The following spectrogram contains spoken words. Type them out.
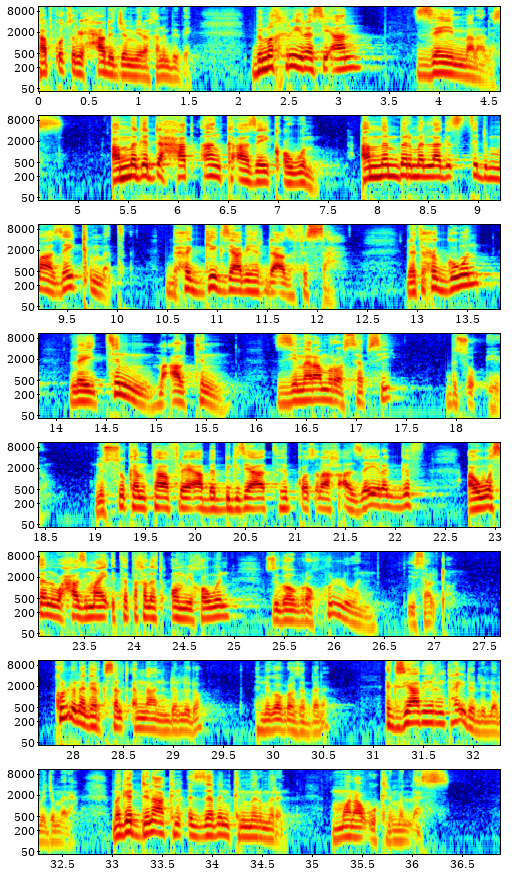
ካብ ቁጽሪ ሓደ ጀሚረ ከንብብ እየ። ብምኽሪ ረሲኣን ዘይመላለስ፣ ኣብ መገዲ ሓጥኣን ከኣ ዘይቀውም፣ ኣብ መንበር መላግጽቲ ድማ ዘይቅመጥ፣ ብሕጊ እግዚኣብሄር ደኣ ዚፍሳህ፣ ነቲ ሕጊውን ለይትን መዓልትን ዚመራምሮ ሰብሲ ብጹእ እዩ። ንሱ ከምታ ፍሬኣ በብጊዜኣ እትህብ ቆጽላ ኸኣ ዘይረግፍ፣ ኣብ ወሰን ወሓዚ ማይ እተተኽለት ኦም ይኸውን፣ ዚገብሮ ዅሉውን ይሰልጦ። ኩሉ ነገር ክሰልጠና ንደሊ ዶ እንገብሮ ዘበለ? እግዚኣብሔር እንታይ ይደሊ ኣሎ መጀመርያ መገድና ክንዕዘብን ክንምርምርን እሞ ናብኡ ክንምለስ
